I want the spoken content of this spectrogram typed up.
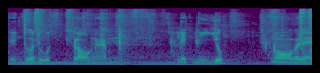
ไอตัวดูดป ลองนะครับ เหล็กนี่ยุบงอไปเลย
